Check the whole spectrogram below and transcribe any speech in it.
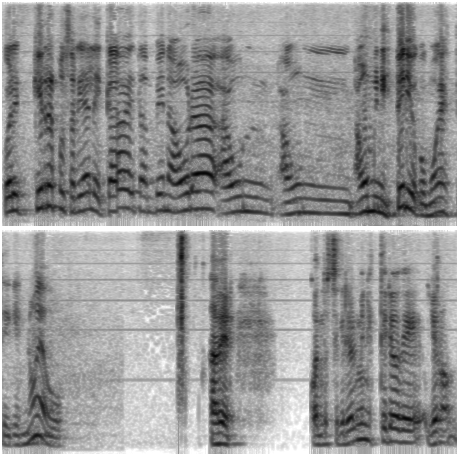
¿Cuál, ¿Qué responsabilidad le cabe también ahora a un, a, un, a un ministerio como este, que es nuevo? A ver, cuando se creó el ministerio de, yo no,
